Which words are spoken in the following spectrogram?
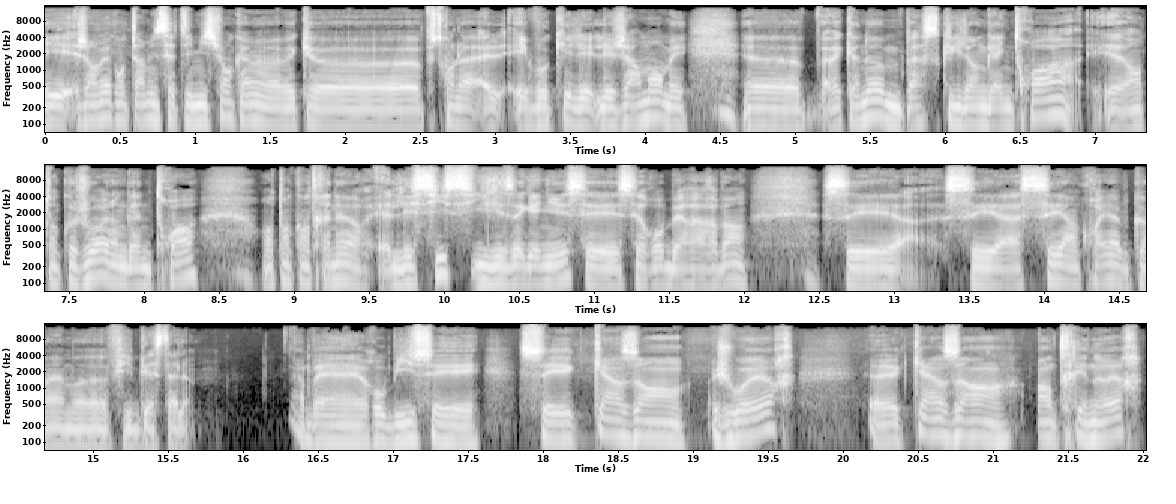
Et j'aimerais qu'on termine cette émission quand même avec, euh, parce qu'on l'a évoqué légèrement, mais euh, avec un homme parce qu'il en gagne trois. Et en tant que joueur, il en gagne trois. En tant qu'entraîneur, les six, il les a gagnés. C'est Robert Herbin. C'est c'est assez incroyable quand même, Philippe Gastal. Ah ben, Roby, c'est, c'est 15 ans joueur, 15 euh, ans entraîneur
